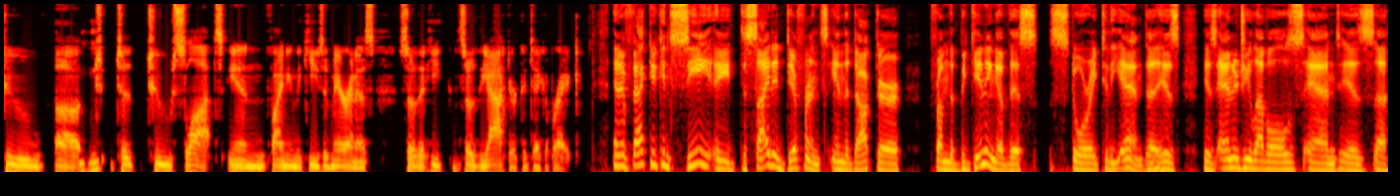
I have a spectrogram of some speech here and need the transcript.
to, uh, mm-hmm. t- to two slots in finding the keys of Marinus so that he, so the actor could take a break. And in fact, you can see a decided difference in the doctor from the beginning of this story to the end. Uh, mm-hmm. his his energy levels and his uh,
